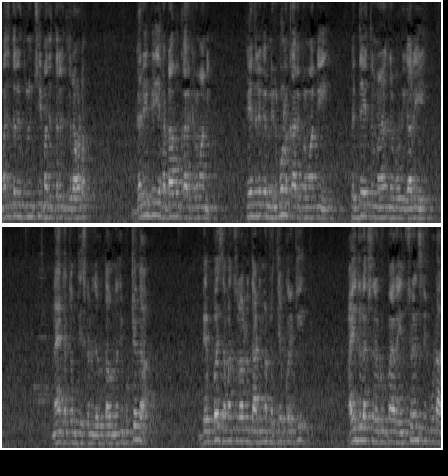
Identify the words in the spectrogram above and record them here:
మధ్యతరగతి నుంచి మధ్యతరగతికి రావడం గరీబీ హఠావు కార్యక్రమాన్ని పేదరిక నిర్మూలన కార్యక్రమాన్ని పెద్ద ఎత్తున నరేంద్ర మోడీ గారి నాయకత్వం తీసుకోవడం జరుగుతూ ఉన్నది. ముఖ్యంగా డెబ్బై సంవత్సరాలు దాటిన ప్రతి ఒక్కరికి ఐదు లక్షల రూపాయల ఇన్సూరెన్స్ని కూడా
